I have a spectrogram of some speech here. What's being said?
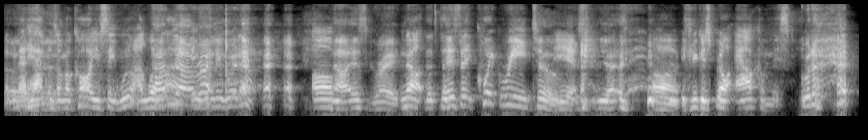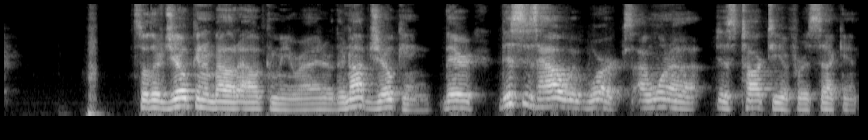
when that happens, I'm gonna call you and say, "Well, I wasn't I lying. know, It really went up." Um, no, it's great. No, the, the, It's a quick read too. Yes. yeah. uh, if you can spell alchemist, So they're joking about alchemy, right? Or they're not joking. They're this is how it works. I want to just talk to you for a second.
